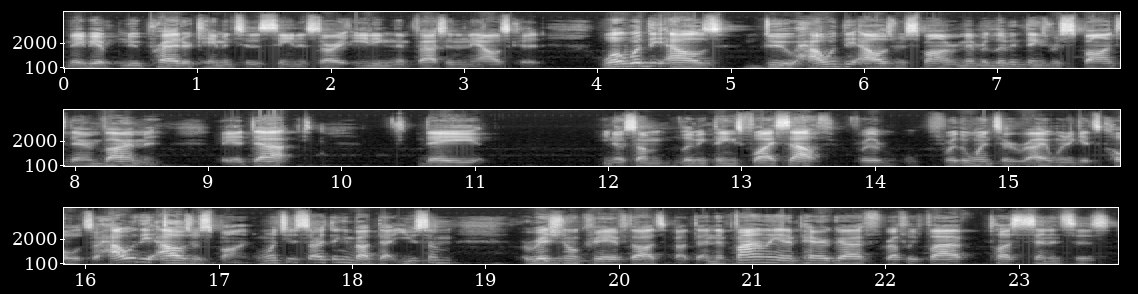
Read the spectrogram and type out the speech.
maybe a new predator came into the scene and started eating them faster than the owls could. What would the owls do? How would the owls respond? Remember, living things respond to their environment. They adapt. They, you know, some living things fly south for the, for the winter, right, when it gets cold. So how would the owls respond? I want you to start thinking about that. Use some original creative thoughts about that. And then finally, in a paragraph, roughly five plus sentences,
